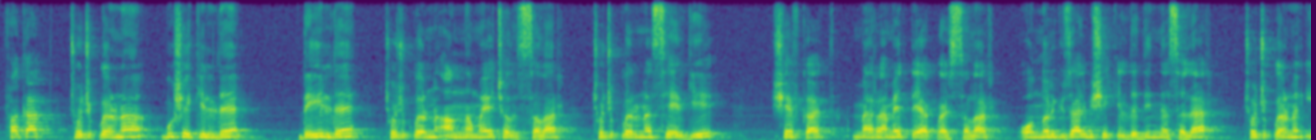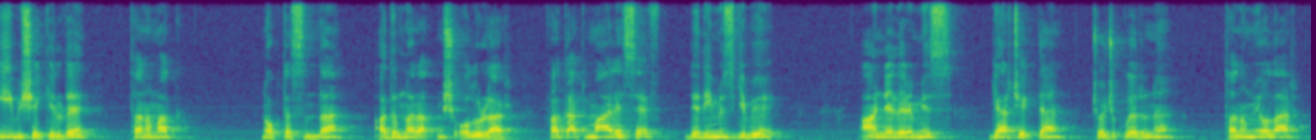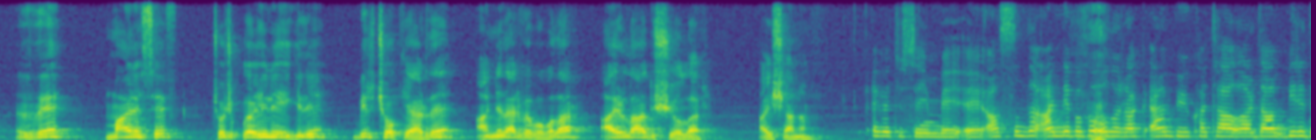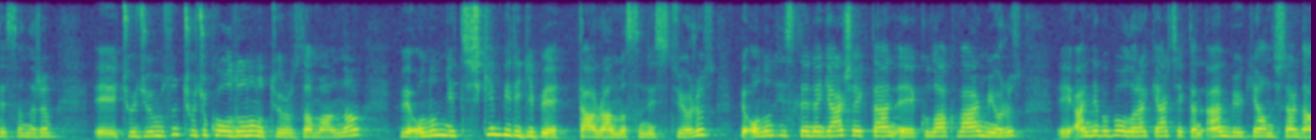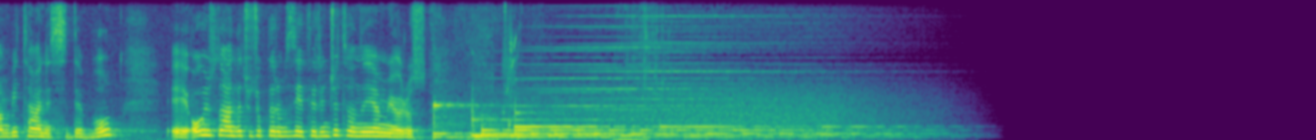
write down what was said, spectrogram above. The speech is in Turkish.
Fakat çocuklarına bu şekilde değil de çocuklarını anlamaya çalışsalar, çocuklarına sevgi, şefkat, merhametle yaklaşsalar, onları güzel bir şekilde dinleseler, çocuklarını iyi bir şekilde tanımak noktasında adımlar atmış olurlar. Fakat maalesef dediğimiz gibi annelerimiz gerçekten çocuklarını tanımıyorlar ve maalesef çocuklarıyla ilgili birçok yerde anneler ve babalar ayrılığa düşüyorlar. Ayşe Hanım. Evet Hüseyin Bey, e, aslında anne baba olarak en büyük hatalardan biri de sanırım e, çocuğumuzun çocuk olduğunu unutuyoruz zamanla ve onun yetişkin biri gibi davranmasını istiyoruz ve onun hislerine gerçekten e, kulak vermiyoruz. Anne baba olarak gerçekten en büyük yanlışlardan bir tanesi de bu. O yüzden de çocuklarımızı yeterince tanıyamıyoruz.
